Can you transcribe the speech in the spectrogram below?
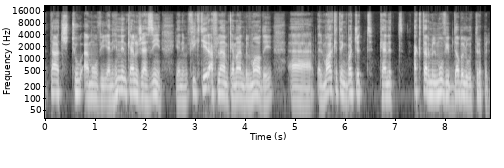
attached to a movie. يعني هن كانوا جاهزين. يعني في كتير أفلام كمان بالماضي آه ال marketing budget كانت أكثر من ال movie ب double و triple.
